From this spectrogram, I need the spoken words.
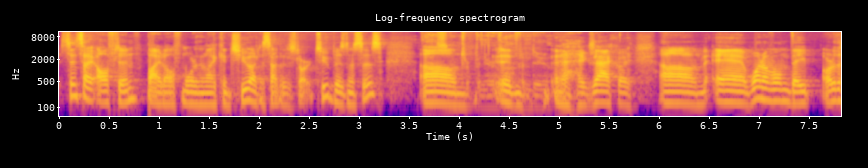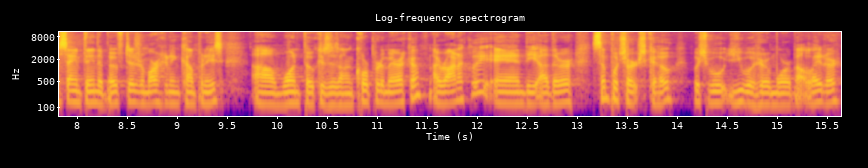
since I often bite off more than I can chew, I decided to start two businesses. Um, entrepreneurs and, often do. exactly. Um, and one of them, they are the same thing. They're both digital marketing companies. Um, one focuses on corporate America, ironically, and the other, Simple Church Co., which we'll, you will hear more about later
